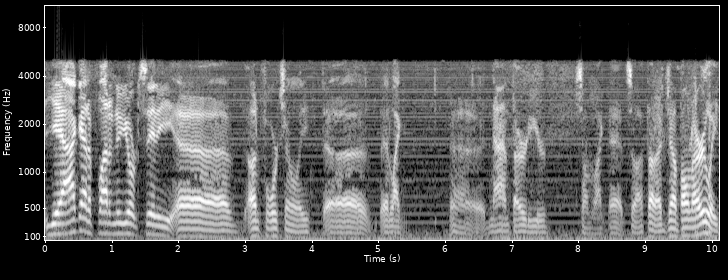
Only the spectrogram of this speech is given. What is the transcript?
yeah, I got to fly to New York City. Uh, unfortunately, uh, at like uh, nine thirty or something like that. So I thought I'd jump on early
